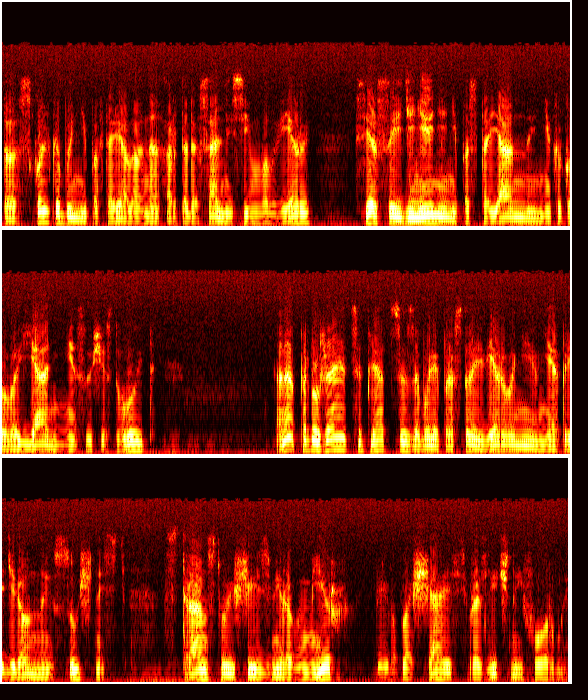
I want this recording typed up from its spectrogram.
то сколько бы ни повторяла она ортодоксальный символ веры, все соединения непостоянны, никакого «я» не существует, она продолжает цепляться за более простое верование в неопределенную сущность, странствующую из мира в мир, перевоплощаясь в различные формы.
